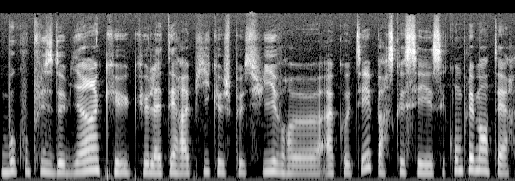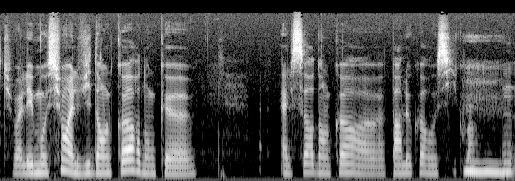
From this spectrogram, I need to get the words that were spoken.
beaucoup plus de bien que, que, la thérapie que je peux suivre à côté, parce que c'est complémentaire. Tu vois, l'émotion, elle vit dans le corps, donc elle sort dans le corps, par le corps aussi, quoi. Mhm.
